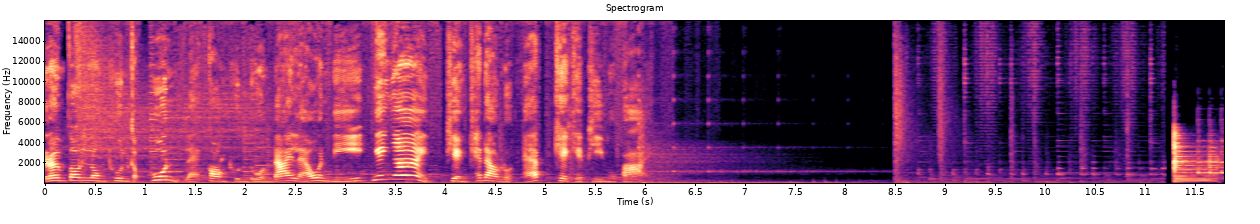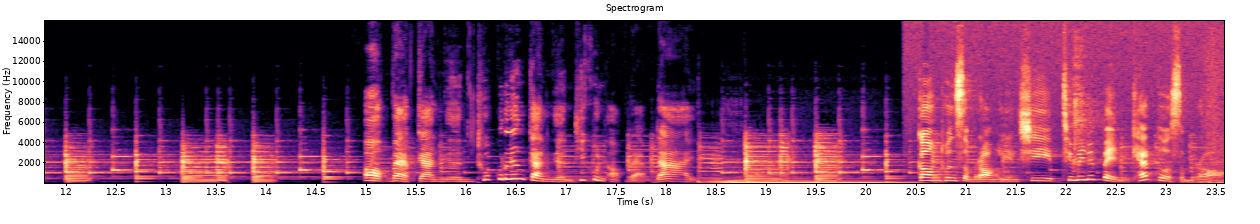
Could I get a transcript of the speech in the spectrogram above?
เริ่มต้นลงทุนกับหุ้นและกองทุนรวมได้แล้ววันนี้ ง่ายๆ เพียงแค่ดาวน์โหลดแอป KKP Mobile ออกแบบการเงินทุกเรื่องการเงินที่คุณออกแบบได้ กองทุนสำรองเลี้ยงชีพที่ไม่ได้เป็นแค่ตัวสำรอง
